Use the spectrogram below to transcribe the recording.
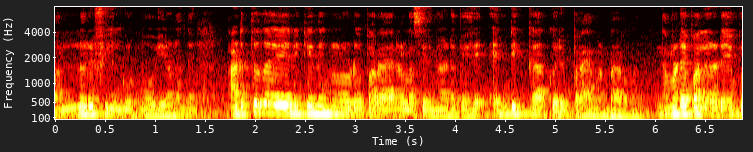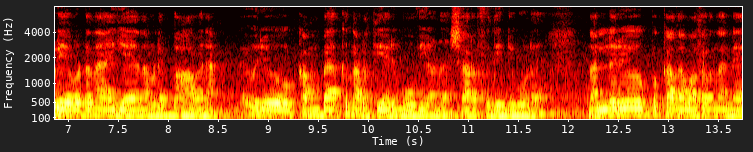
നല്ലൊരു ഫീൽ ഗുഡ് മൂവിയാണ് അടുത്തതായി എനിക്ക് നിങ്ങളോട് പറയാനുള്ള സിനിമയുടെ പേര് എന്റെ ഇക്കാക്കൊരു പ്രേമുണ്ടായിരുന്നു നമ്മുടെ പലരുടെയും പ്രിയപ്പെട്ട നായികയായ നമ്മുടെ ഭാവന. ഒരു കംബാക്ക് നടത്തിയ ഒരു മൂവിയാണ് ഷറഫുദ്ദീന്റെ കൂടെ. നല്ലൊരു കഥാപാത്രം തന്നെ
